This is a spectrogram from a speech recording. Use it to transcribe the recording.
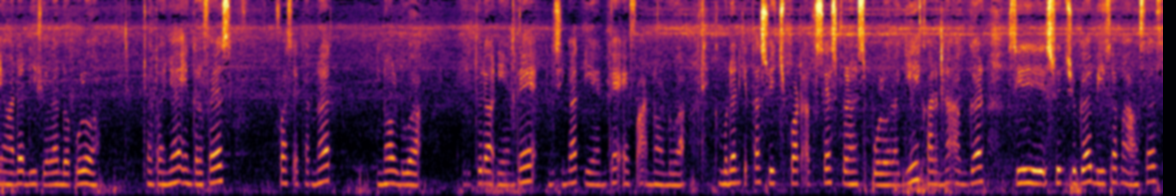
yang ada di VLAN 20 contohnya interface fast ethernet 02 itu dengan INT disingkat INT FA02 kemudian kita switch port akses VLAN 10 lagi karena agar si switch juga bisa mengakses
